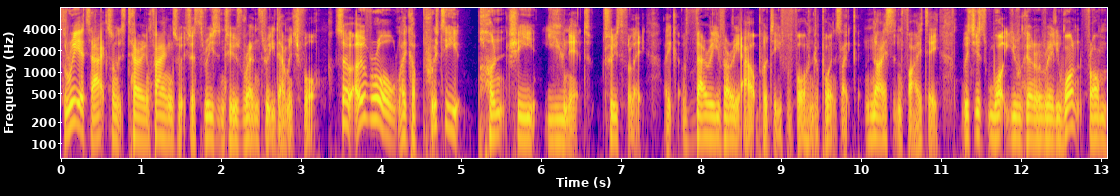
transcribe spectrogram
three attacks on its tearing fangs, which are threes and twos, rend three, damage four. So overall, like a pretty punchy unit, truthfully. Like very, very outputty for 400 points, like nice and fighty, which is what you're going to really want from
